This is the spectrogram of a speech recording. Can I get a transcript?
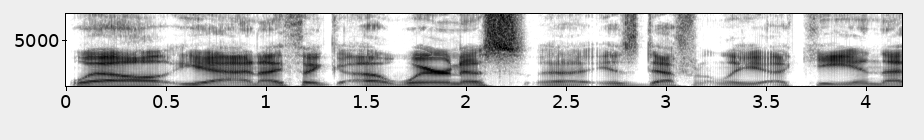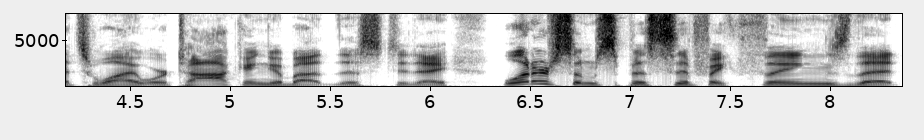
Well, yeah, and I think awareness uh, is definitely a key, and that's why we're talking about this today. What are some specific things that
